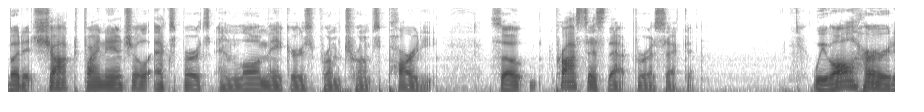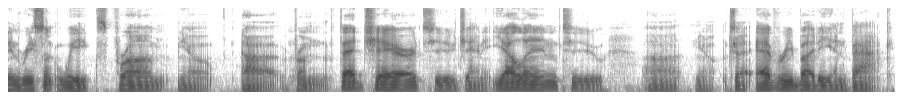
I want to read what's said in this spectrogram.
but it shocked financial experts and lawmakers from Trump's party. So process that for a second. We've all heard in recent weeks from, you know, uh, from the Fed chair to Janet Yellen to, uh, you know, to everybody and back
